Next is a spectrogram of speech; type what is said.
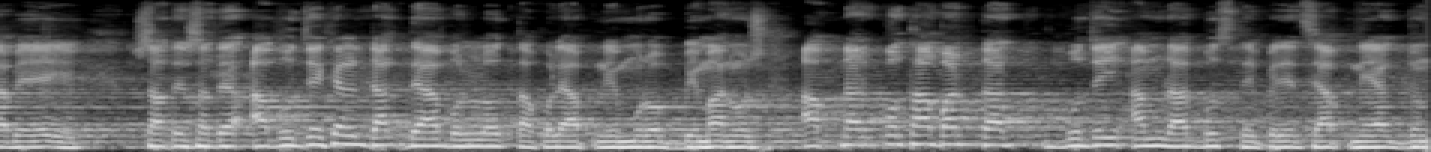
যাবে। সাথে সাথে আবু জেখেল ডাক দেয়া বলল, তাহলে আপনি মুরব্বী মানুষ। আপনার কথাবার্তা বুঝেই আমরা বুঝতে পেরেছি আপনি একজন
